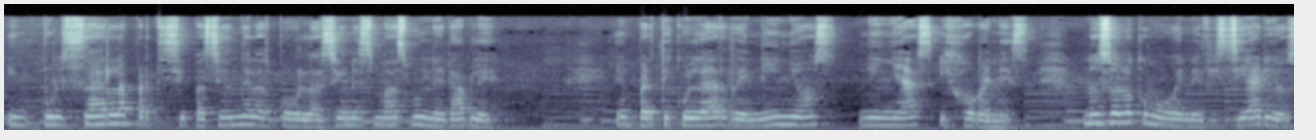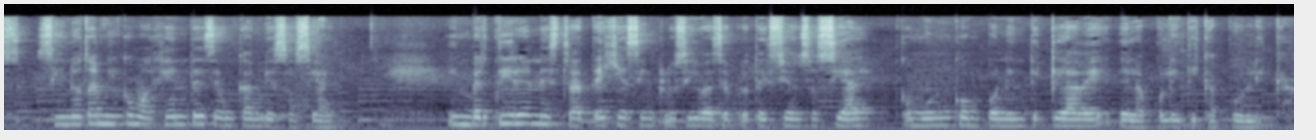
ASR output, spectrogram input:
Impulsar la participación de las poblaciones más vulnerables, en particular de niños, niñas y jóvenes, no solo como beneficiarios, sino también como agentes de un cambio social. Invertir en estrategias inclusivas de protección social como un componente clave de la política pública.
